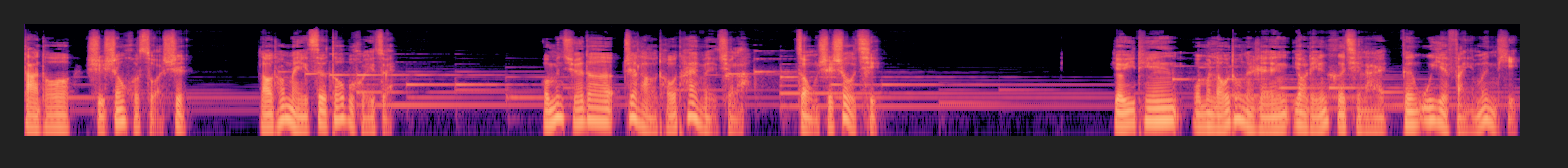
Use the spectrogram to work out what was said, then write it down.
大多是生活琐事，老头每次都不回嘴。我们觉得这老头太委屈了，总是受气。有一天，我们楼栋的人要联合起来跟物业反映问题，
